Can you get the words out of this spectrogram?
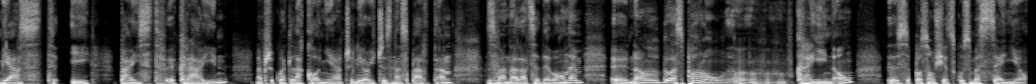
miast i państw, krain, na przykład Lakonia, czyli ojczyzna Spartan, zwana Lacedemonem, e, no, była sporą e, krainą e, po sąsiedzku z Messenią.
